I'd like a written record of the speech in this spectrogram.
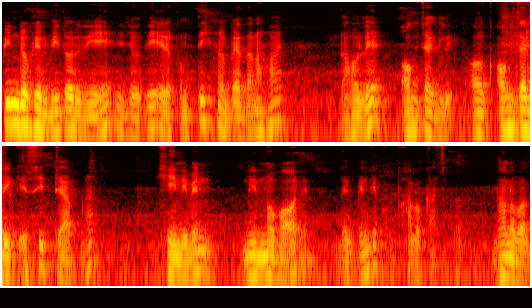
পিণ্ডকের ভিতর দিয়ে যদি এরকম তীক্ষ্ণ বেদনা হয়, তাহলে অকজাগলিক অকজালিক অ্যাসিডটা আপনার খেয়ে নেবেন নিম্ন পাওয়ারে দেখবেন যে খুব ভালো কাজ করে। ধন্যবাদ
